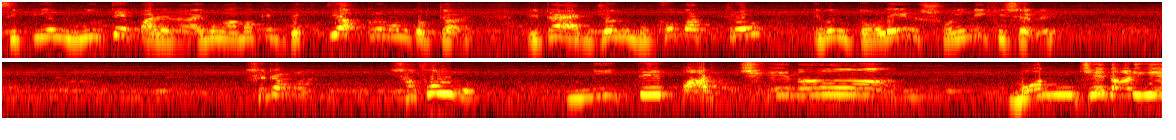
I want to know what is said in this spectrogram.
সিপিএম নিতে পারে না এবং আমাকে ব্যক্তি আক্রমণ করতে হয়, এটা একজন মুখপাত্র এবং দলের সৈনিক হিসেবে, সেটা আমার সাফল্য। নিতে পারছে না। মঞ্চে দাঁড়িয়ে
